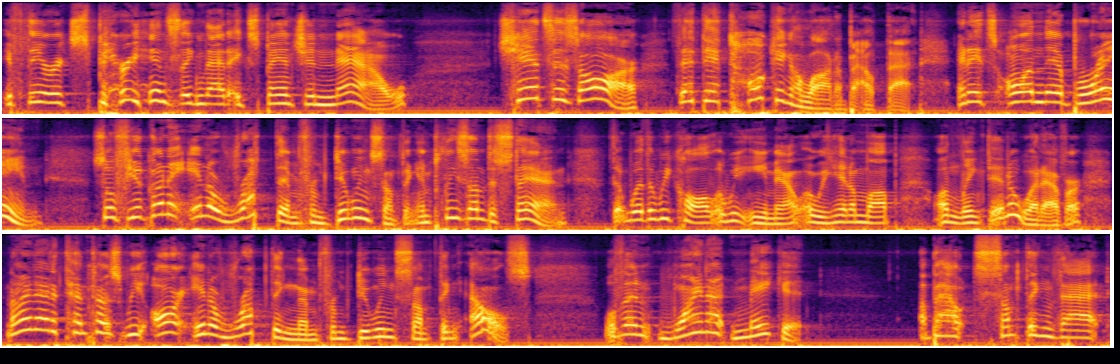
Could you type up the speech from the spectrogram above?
if they're experiencing that expansion now, chances are that they're talking a lot about that and it's on their brain. So if you're going to interrupt them from doing something, and please understand that whether we call or we email or we hit them up on LinkedIn or whatever, nine out of 10 times we are interrupting them from doing something else. Well, then why not make it about something that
